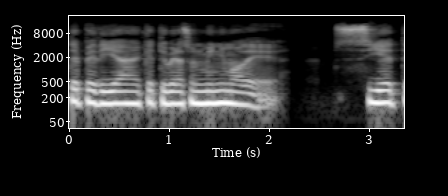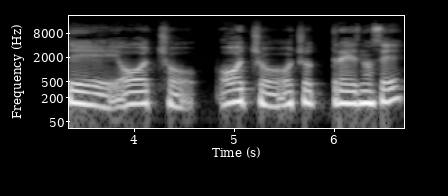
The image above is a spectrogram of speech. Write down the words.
te pedía que tuvieras un mínimo de 7, 8, 8, 8, 3, no sé,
